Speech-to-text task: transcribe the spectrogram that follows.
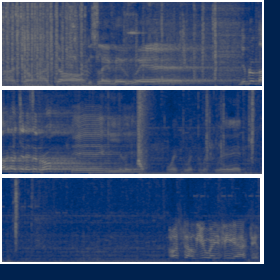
Ngaco, ngaco, di gue. Dia belum tahu ini OCDC bro. Eh, gile. Wait, wait, wait, wait. Hostile UAV active.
